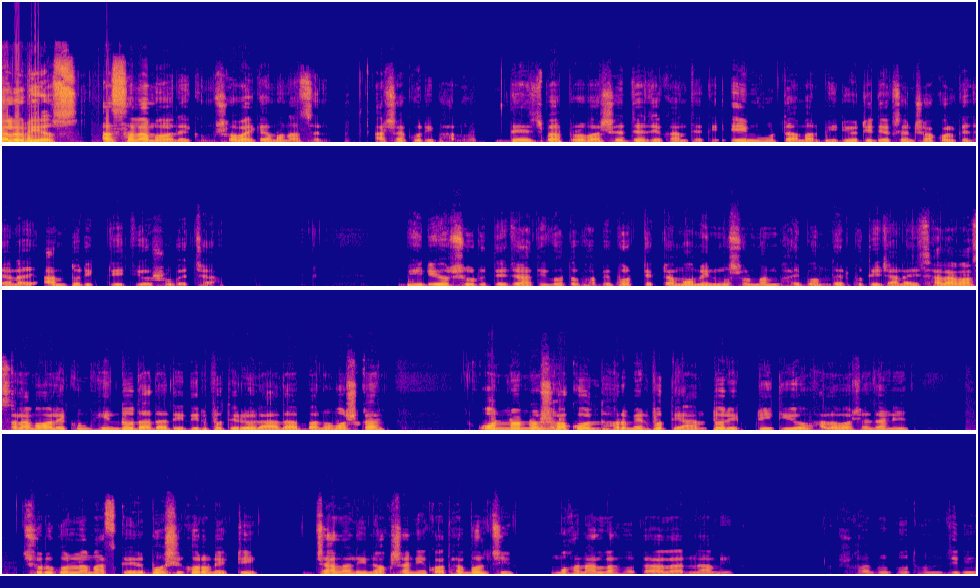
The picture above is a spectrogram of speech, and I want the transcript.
হ্যালো ভিউস আসসালামু আলাইকুম। সবাই কেমন আছেন? আশা করি ভালো। দেশ বা প্রবাসে যে যেখান থেকে এই মুহূর্তে আমার ভিডিওটি দেখছেন, সকলকে জানাই আন্তরিক প্রীতি ও শুভেচ্ছা। ভিডিওর শুরুতে জাতিগতভাবে প্রত্যেকটা মমিন মুসলমান ভাই বোনদের প্রতি জানাই সালাম। আসসালামু আলাইকুম। হিন্দু দাদা দিদির প্রতি রইল আদাব বা নমস্কার। অন্যান্য সকল ধর্মের প্রতি আন্তরিক প্রীতি ও ভালোবাসা জানিয়ে শুরু করলাম আজকের বশীকরণ একটি জালালি নকশা নিয়ে কথা বলছি। মহান আল্লাহ তাআলার নামে সর্বপ্রথম যিনি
